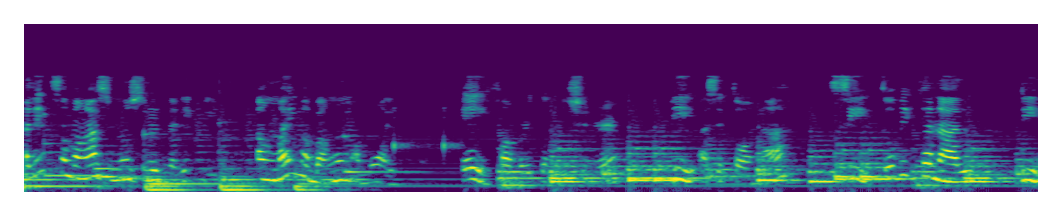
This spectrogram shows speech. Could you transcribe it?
Alin sa mga sumusunod na liquid ang may mabangong amoy? A. Fabric conditioner B. Acetona C. Tubig kanal D.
